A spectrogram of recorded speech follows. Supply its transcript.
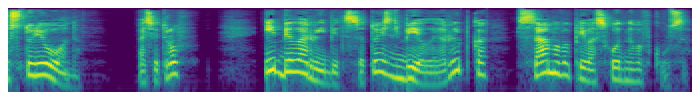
стурионов, осетров, и белорыбица, то есть белая рыбка самого превосходного вкуса.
